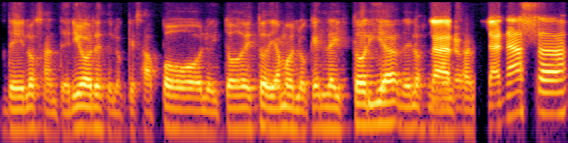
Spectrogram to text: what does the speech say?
de los anteriores, de lo que es Apolo y todo esto, digamos, lo que es la historia de los claro, La NASA,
